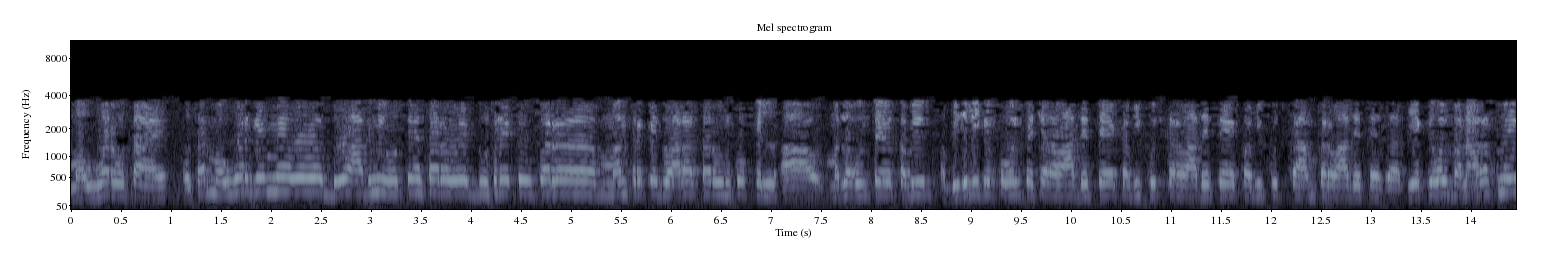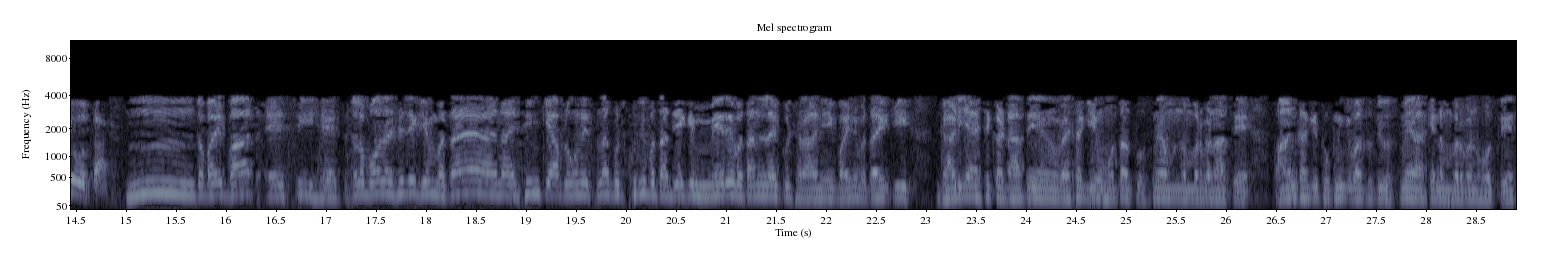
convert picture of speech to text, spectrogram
मऊहर होता है। तो सर मऊहर गेम में वो दो आदमी होते हैं सर वो एक दूसरे के ऊपर मंत्र के द्वारा सर उनको किल, आ, मतलब उनसे कभी बिजली के पोल पे चढ़वा देते हैं, कभी कुछ करवा देते हैं, कभी कुछ काम करवा देते हैं, सर। ये केवल बनारस में ही होता है। हम्म तो भाई बात ऐसी है। तो चलो, बहुत अच्छे गेम बताया एंड आई थिंक आप लोगों ने इतना कुछ खुद ही बता दिया कि मेरे बताने लायक कुछ रहा नहीं। भाई ने बताया कि गाड़ियाँ ऐसे कटाते हैं, वैसा गेम होता तो उसमें हम नंबर बनाते। हैं पान खा के थूकने की बात होती है उसमें आके नंबर वन होते।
